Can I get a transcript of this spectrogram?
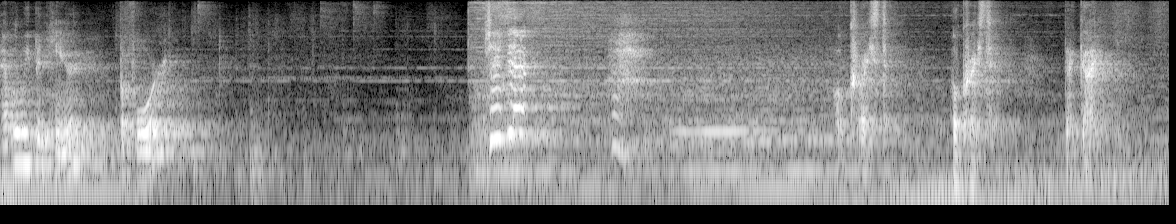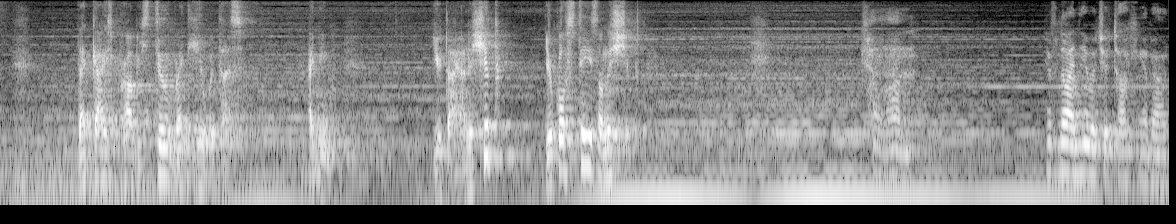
Haven't we been here before? Jesus! Oh, Christ. Oh, Christ. That guy. That guy's probably still right here with us. I mean, you die on a ship, your ghost stays on the ship. Come on. You have no idea what you're talking about.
